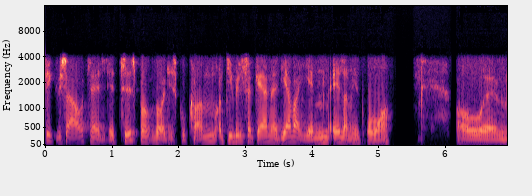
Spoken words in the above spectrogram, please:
fik vi så aftalt et tidspunkt, hvor de skulle komme, og de ville så gerne, at jeg var hjemme, eller min bror. Og øh,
